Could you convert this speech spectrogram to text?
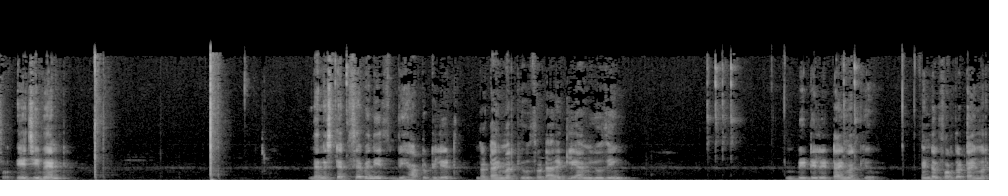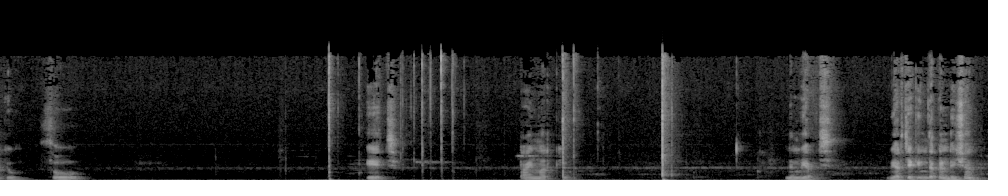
so h event. Then step 7 is we have to delete the timer queue. So directly I'm using b delete timer queue. Handle for the timer queue. So h timer queue. Then we have we are checking the condition.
